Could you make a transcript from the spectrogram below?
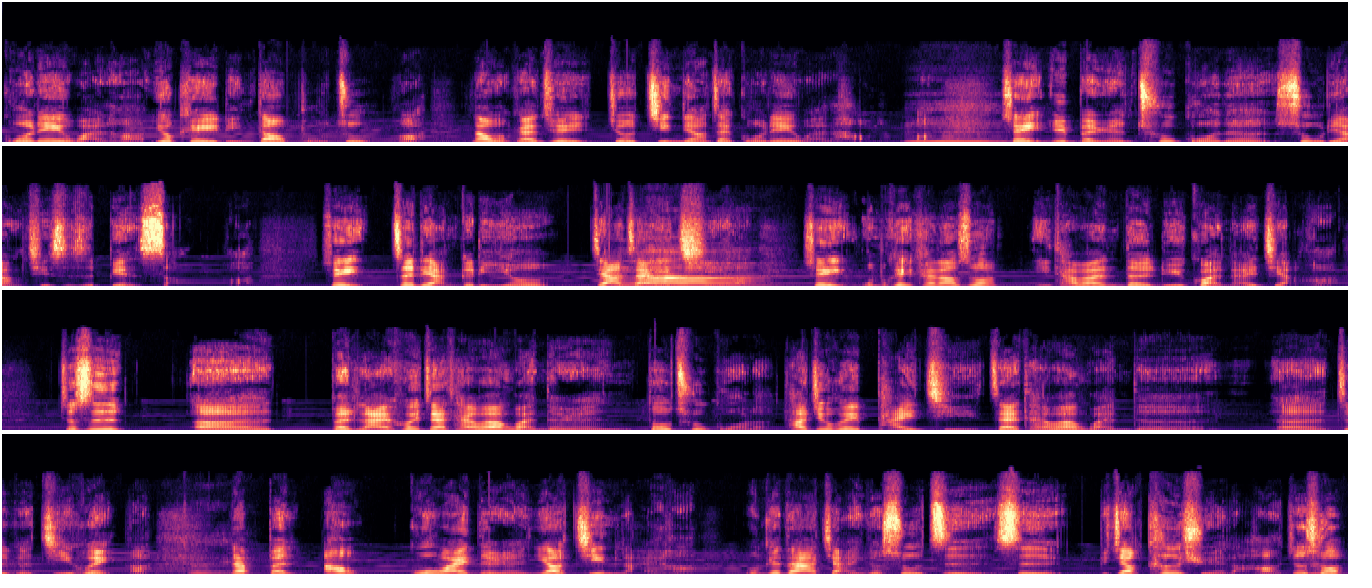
国内玩哈，又可以领到补助啊，那我干脆就尽量在国内玩好了啊。所以日本人出国的数量其实是变少啊。所以这两个理由加在一起哈，所以我们可以看到说，以台湾的旅馆来讲哈，就是呃。本来会在台湾玩的人都出国了，他就会排挤在台湾玩的呃这个机会啊。对。那本然后国外的人要进来哈，我跟大家讲一个数字是比较科学的哈，就是说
